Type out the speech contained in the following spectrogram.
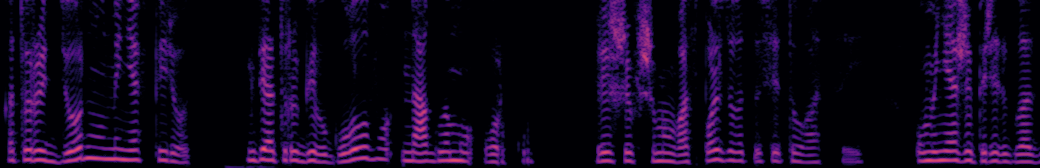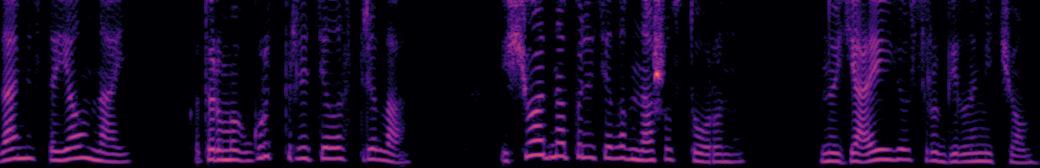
который дернул меня вперед, где отрубил голову наглому орку, решившему воспользоваться ситуацией. У меня же перед глазами стоял Най, которому в грудь прилетела стрела. Еще одна полетела в нашу сторону, но я ее срубила мечом.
